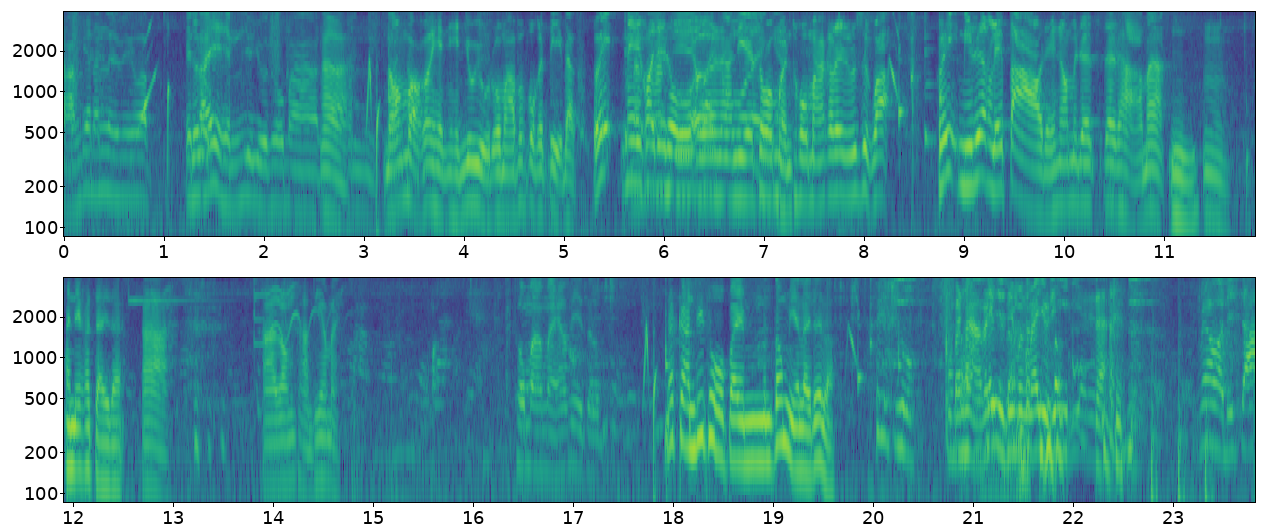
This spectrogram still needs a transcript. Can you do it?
ถามแค่นั้นเลยพี่ว่า เป็นไรเห็นอยู่ๆโทรมาเออมัน น้องบอกก็เห็นเห็นอยู่อยู่โทรมาเพราะปกติแบบ เฮ้ยไม่ค่อยได้โทรเออนานทีจะโทรเหมือนโทรมาก็เลยรู้สึกว่า เฮ้ยมีเรื่องเลยเปล่าเดี๋ยวน้องมันจะจะถามอะอืม อืมอันนี้เข้าใจได้ อ่าอ่าลองถามพี่เขาใหม่ โทรมาใหม่ครับพี่สรุปแล้วการที่โทรไปมันต้องมีอะไรด้วยเหรอพี่สรุปผปัญหาไม่ได้อยู่ที่มึงนะอยู่ที่อีเดียนี่แหละแม่สวัสดีจ้า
